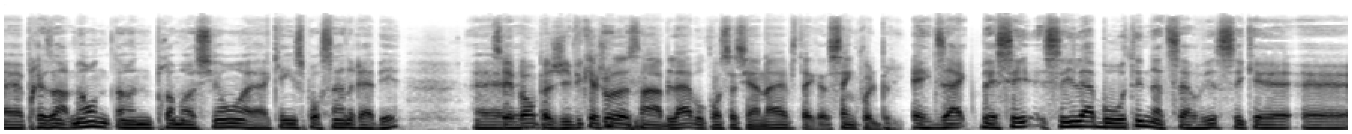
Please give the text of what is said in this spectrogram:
Euh, présentement, on est en une promotion à 15% de rabais. Euh, C'est bon, parce que j'ai vu quelque chose de semblable au concessionnaire, c'était cinq fois le prix. Exact. Ben, c'est, c'est la beauté de notre service, c'est que euh,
